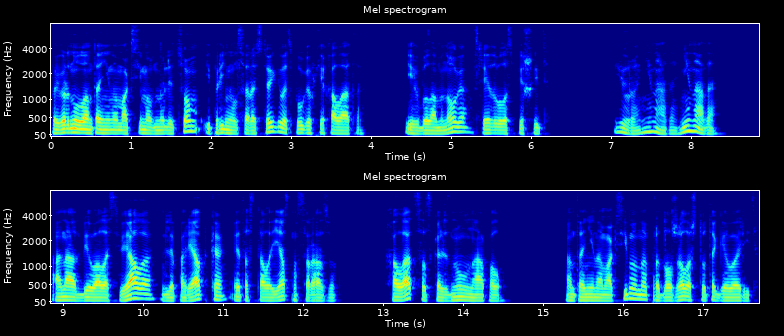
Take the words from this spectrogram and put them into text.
Повернул Антонину Максимовну лицом и принялся расстегивать пуговки халата. Их было много, следовало спешить. «Юра, не надо, не надо!» Она отбивалась вяло, для порядка, это стало ясно сразу. Халат соскользнул на пол. Антонина Максимовна продолжала что-то говорить.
